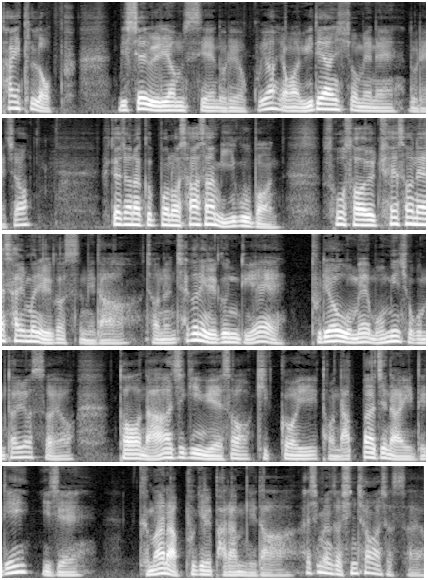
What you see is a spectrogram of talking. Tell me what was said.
타이틀 로프. 미셸 윌리엄스의 노래였고요. 영화 위대한 쇼맨의 노래죠. 휴대전화 끝번호 4329번 소설 최선의 삶을 읽었습니다. 저는 책을 읽은 뒤에 두려움에 몸이 조금 떨렸어요. 더 나아지기 위해서 기꺼이 더 나빠진 아이들이 이제 그만 아프길 바랍니다. 하시면서 신청하셨어요.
